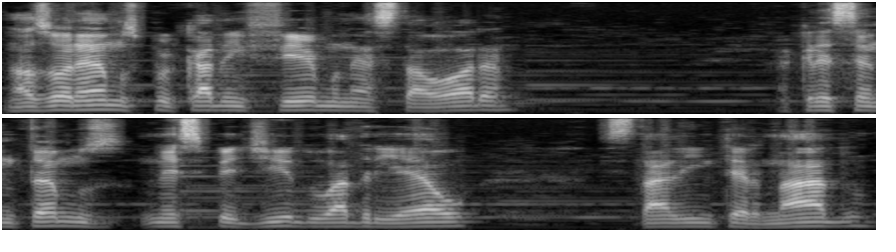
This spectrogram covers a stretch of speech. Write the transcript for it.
Nós oramos por cada enfermo nesta hora, Acrescentamos nesse pedido Adriel, está ali internado,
